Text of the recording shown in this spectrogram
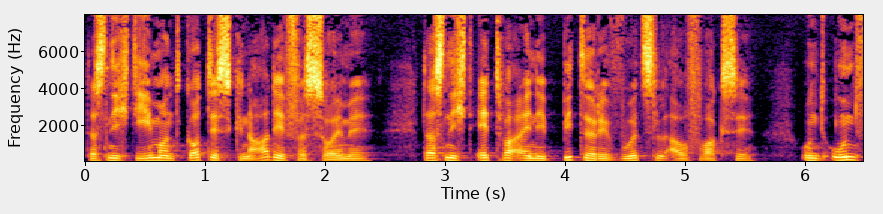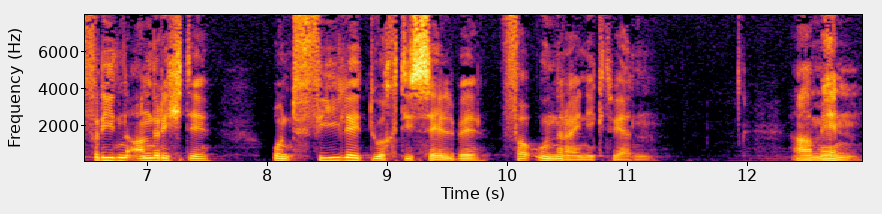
dass nicht jemand Gottes Gnade versäume, dass nicht etwa eine bittere Wurzel aufwachse und Unfrieden anrichte und viele durch dieselbe verunreinigt werden. Amen.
